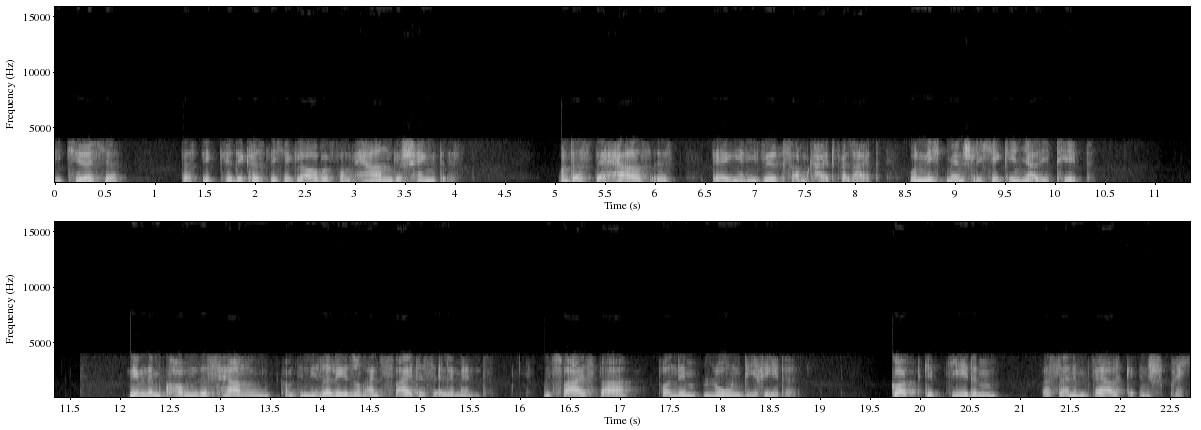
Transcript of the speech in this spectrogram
die Kirche, dass die, der christliche Glaube vom Herrn geschenkt ist und dass der Herr es ist, der ihr die Wirksamkeit verleiht und nicht menschliche Genialität. Neben dem Kommen des Herrn kommt in dieser Lesung ein zweites Element. Und zwar ist da von dem Lohn die Rede. Gott gibt jedem, was seinem Werk entspricht.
